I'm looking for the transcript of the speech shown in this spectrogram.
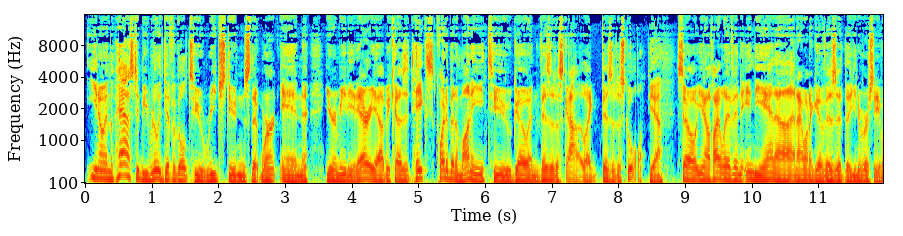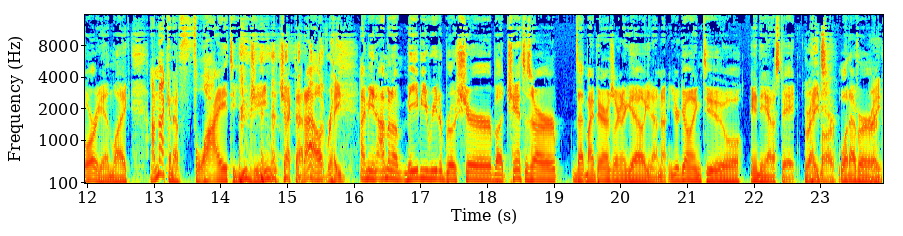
you know, in the past, it'd be really difficult to reach students that weren't in your immediate area because it takes quite a bit of money to go and visit a school, like visit a school. Yeah. So, you know, if I live in Indiana and I want to go visit the University of Oregon, like I'm not going to fly to Eugene to check that out. Right. I mean, I'm going to maybe read a brochure, but chances are that my parents are going to go, you know, no, you're going to Indiana State. Right. Or whatever Right.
